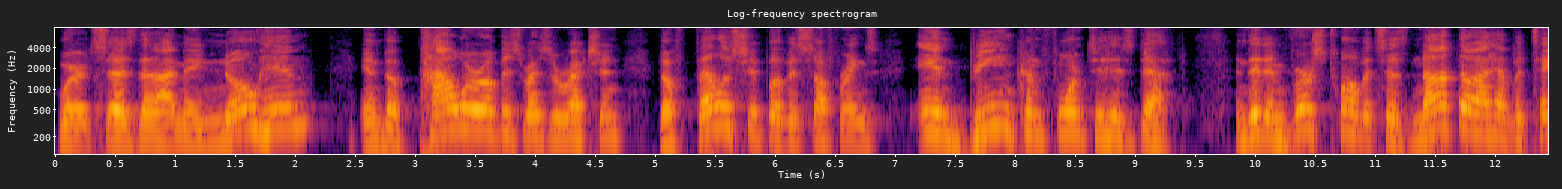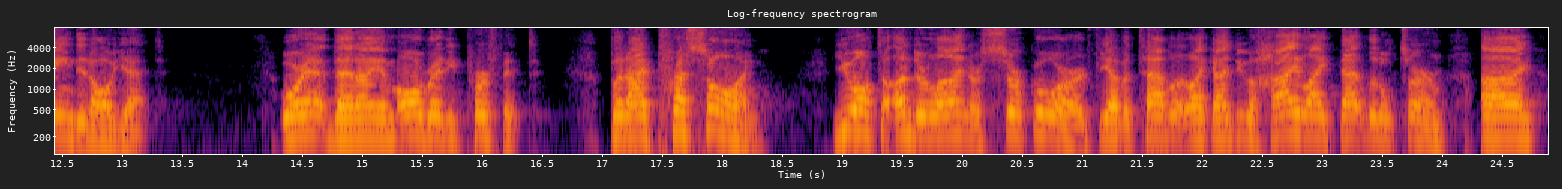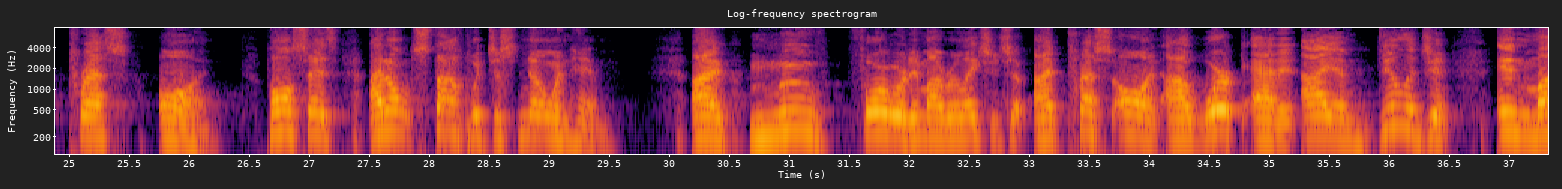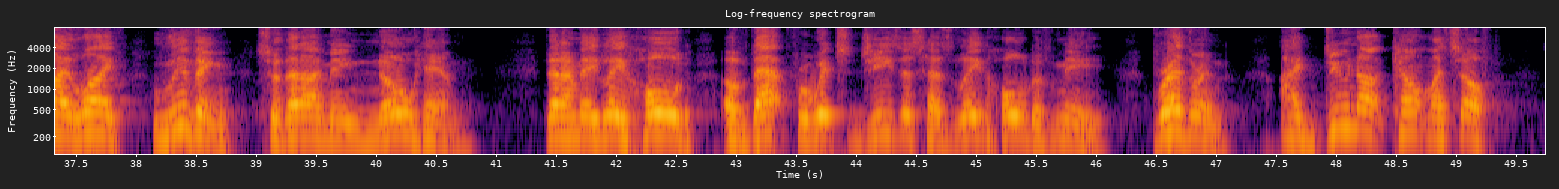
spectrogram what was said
where it says that I may know him in the power of his resurrection, the fellowship of his sufferings, in being conformed to his death. And then in verse 12 it says, Not that I have attained it all yet, or that I am already perfect, but I press on. You ought to underline or circle, or if you have a tablet like I do, highlight that little term. I press on. Paul says, I don't stop with just knowing him. I move forward in my relationship. I press on. I work at it. I am diligent in my life, living so that I may know him, that I may lay hold of that for which Jesus has laid hold of me. Brethren, I do not count myself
